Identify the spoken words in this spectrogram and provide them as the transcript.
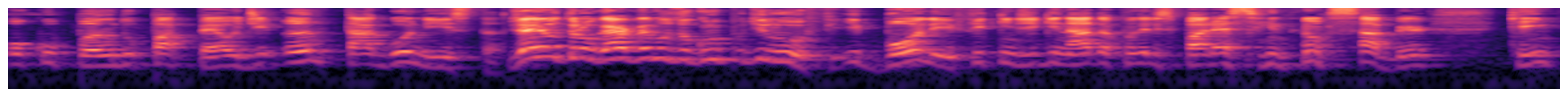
ocupando o papel de antagonista. Já em outro lugar vemos o grupo de Luffy. E Bonnie fica indignada quando eles parecem não saber quem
